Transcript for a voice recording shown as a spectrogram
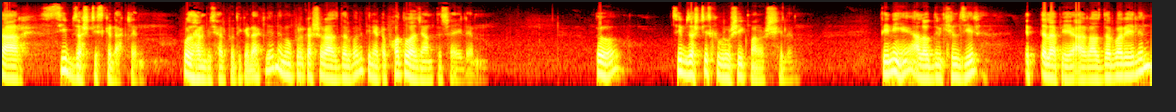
তার চিফ জাস্টিসকে ডাকলেন। প্রধান বিচারপতিকে ডাকলেন এবং প্রকাশ্য রাজদরবারে তিনি একটা ফতোয়া জানতে চাইলেন। তো চিফ জাস্টিস খুব রসিক মানুষ ছিলেন। তিনি আলাউদ্দিন খিলজির ইত্তেলা পেয়ে আর রাজদরবারে এলেন।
